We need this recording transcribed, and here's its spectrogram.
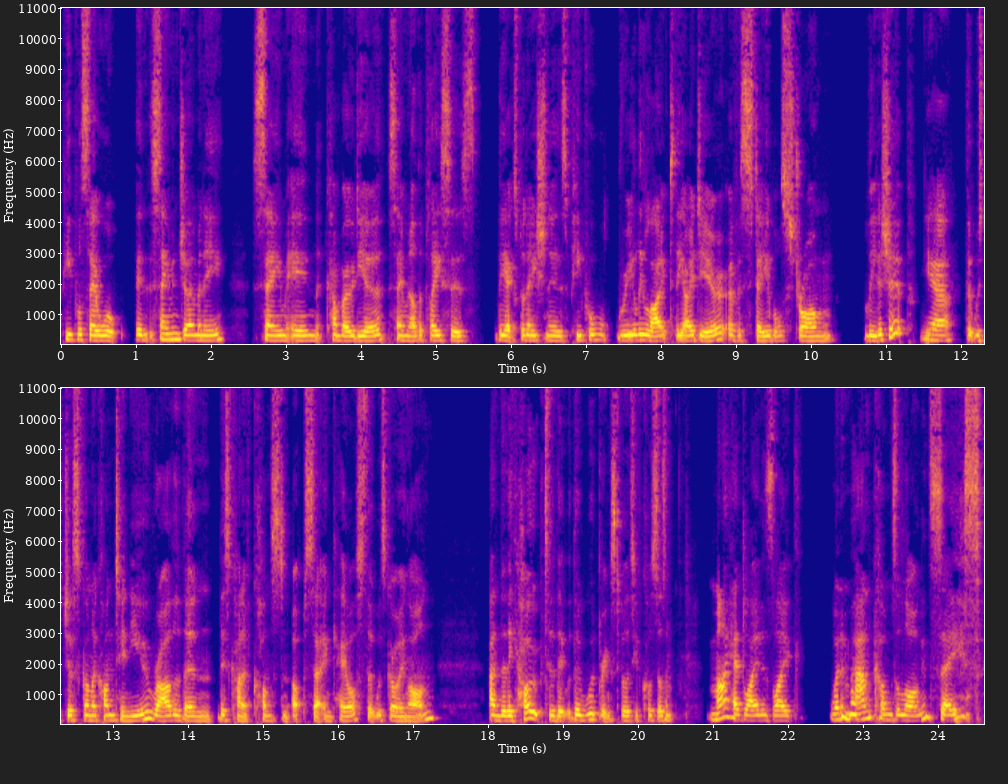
People say, well, in, same in Germany, same in Cambodia, same in other places. The explanation is people really liked the idea of a stable, strong leadership Yeah. that was just going to continue rather than this kind of constant upset and chaos that was going on. And that they hoped that it, they would bring stability, of course, doesn't. My headline is like when a man comes along and says,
